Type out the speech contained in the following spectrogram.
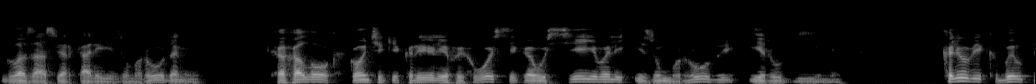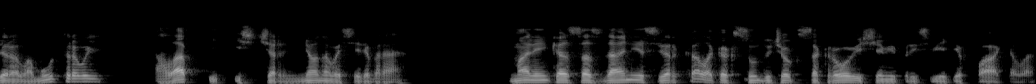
Глаза сверкали изумрудами. Хохолок, кончики крыльев и хвостика усеивали изумруды и рубины. Клювик был перламутровый, а лапки из черненого серебра. Маленькое создание сверкало, как сундучок с сокровищами при свете факела.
